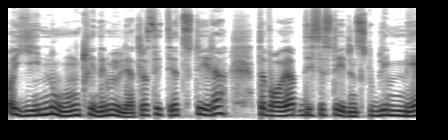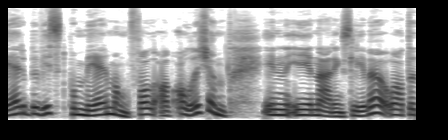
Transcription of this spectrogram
å gi noen kvinner mulighet til å sitte i et styre. Det var jo at disse styrene skulle bli mer bevisst på mer mangfold av alle kjønn inn i næringslivet, og at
